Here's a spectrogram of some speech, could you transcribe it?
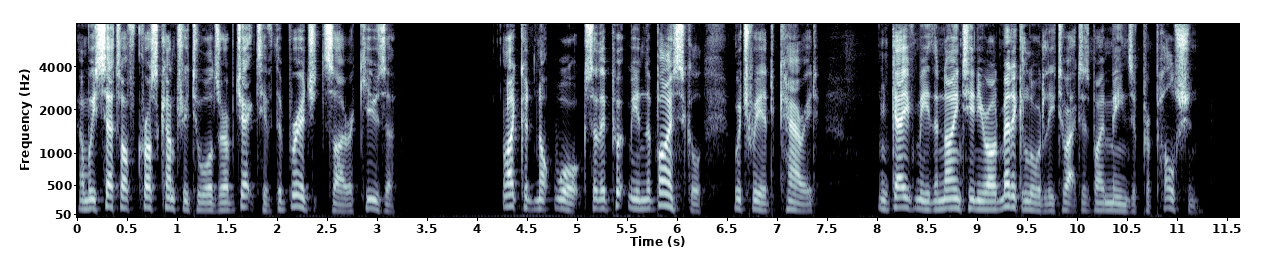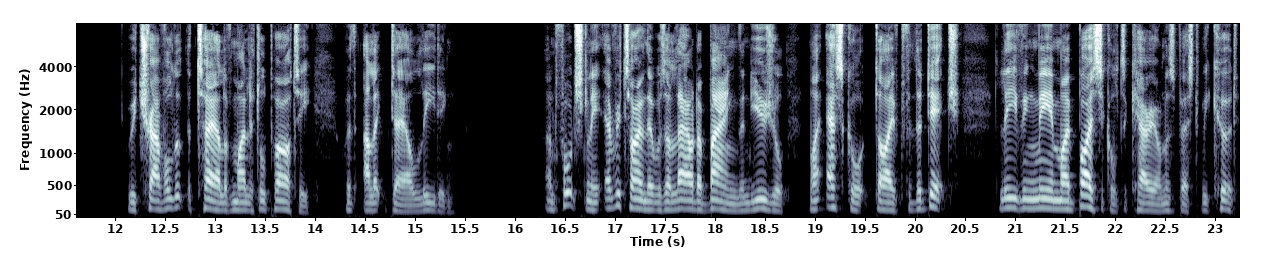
and we set off cross country towards our objective, the bridge at Syracusa. I could not walk, so they put me in the bicycle, which we had carried, and gave me the 19 year old medical orderly to act as my means of propulsion. We travelled at the tail of my little party, with Alec Dale leading. Unfortunately, every time there was a louder bang than usual, my escort dived for the ditch, leaving me and my bicycle to carry on as best we could.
